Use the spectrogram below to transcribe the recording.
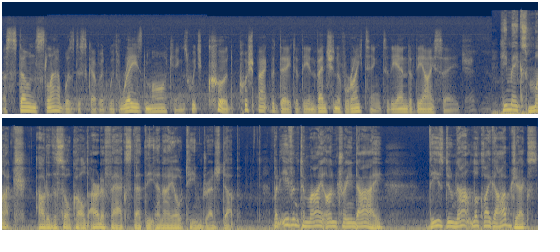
a stone slab was discovered with raised markings which could push back the date of the invention of writing to the end of the Ice Age. He makes much out of the so called artifacts that the NIO team dredged up. But even to my untrained eye, these do not look like objects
